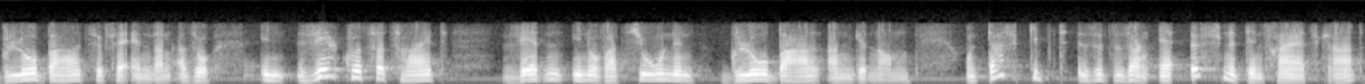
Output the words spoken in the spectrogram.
global zu verändern. Also in sehr kurzer Zeit werden Innovationen global angenommen. Und das gibt sozusagen, eröffnet den Freiheitsgrad,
